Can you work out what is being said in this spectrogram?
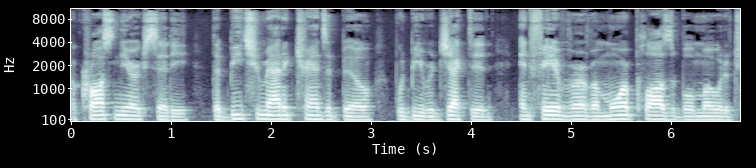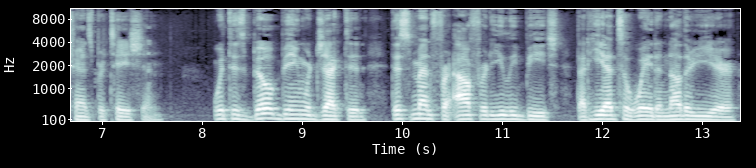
across New York City, the Beach-U-Matic Transit Bill would be rejected in favor of a more plausible mode of transportation. With his bill being rejected, this meant for Alfred Ely Beach that he had to wait another year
